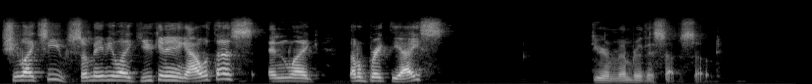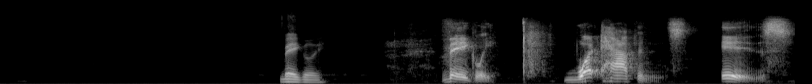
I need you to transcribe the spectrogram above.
she likes you. So maybe like you can hang out with us and like that'll break the ice. Do you remember this episode? vaguely Vaguely. What happens is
